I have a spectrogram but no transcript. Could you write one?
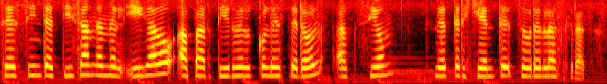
Se sintetizan en el hígado a partir del colesterol, acción detergente sobre las grasas.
